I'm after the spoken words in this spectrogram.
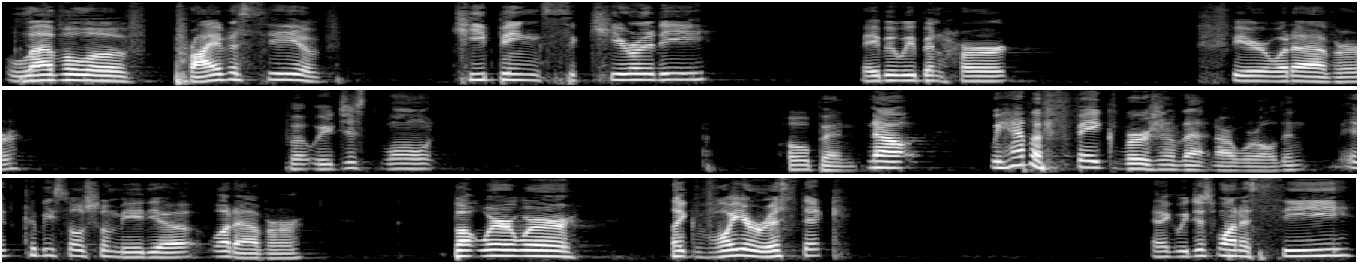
level of privacy, of keeping security. Maybe we've been hurt, fear, whatever. But we just won't open. Now, we have a fake version of that in our world, and it could be social media, whatever. But where we're like voyeuristic, like we just want to see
